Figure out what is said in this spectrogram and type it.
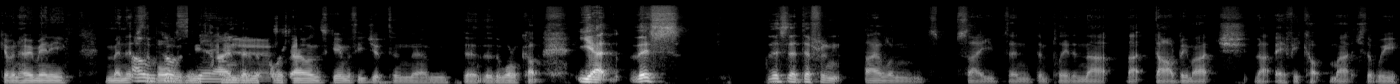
given how many minutes oh, the ball was in his hand yeah, in the Republic Islands game with Egypt and um, the, the, the World Cup. Yeah, this this is a different Ireland side than than played in that that Derby match, that FA Cup match that we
